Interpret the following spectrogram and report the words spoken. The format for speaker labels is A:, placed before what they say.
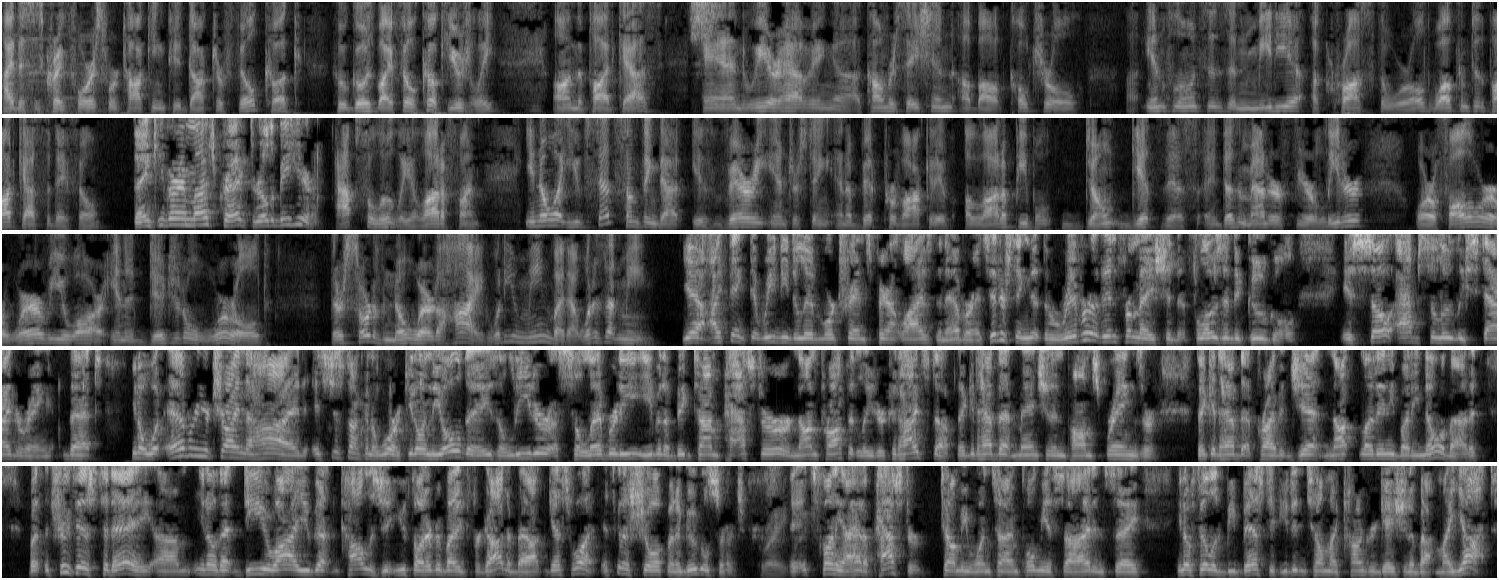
A: Hi, this is Craig Forrest. We're talking to Dr. Phil Cooke, who goes by Phil Cooke usually on the podcast. And we are having a conversation about cultural uh, influences and media across the world. Welcome to the podcast today, Phil.
B: Thank you very much, Craig. Thrilled to be here.
A: Absolutely. A lot of fun. You know what? You've said something that is very interesting and a bit provocative. A lot of people don't get this. And it doesn't matter if you're a leader or a follower or wherever you are in a digital world, there's sort of nowhere to hide. What do you mean by that? What does that mean?
B: Yeah, I think that we need to live more transparent lives than ever. It's interesting that the river of information that flows into Google is so absolutely staggering that you know, whatever you're trying to hide, it's just not going to work. You know, in the old days, a leader, a celebrity, even a big time pastor or nonprofit leader could hide stuff. They could have that mansion in Palm Springs or they could have that private jet and not let anybody know about it. But the truth is today, um, you know, that DUI you got in college that you thought everybody had forgotten about, guess what? It's going to show up in a Google search.
A: Right.
B: It's funny. I had a pastor tell me one time, pull me aside and say, you know, Phil, it'd be best if you didn't tell my congregation about my yacht.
